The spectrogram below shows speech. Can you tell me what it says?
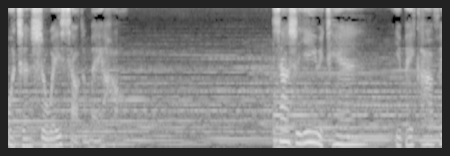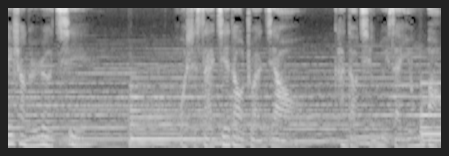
我真是微小的美好，像是阴雨天一杯咖啡上的热气，或是在街道转角看到情侣在拥抱。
